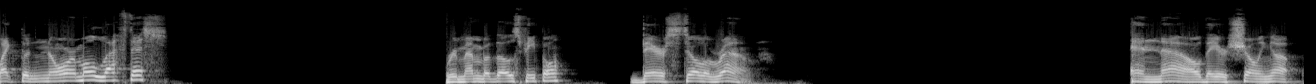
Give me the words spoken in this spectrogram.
Like the normal leftists? Remember those people? They're still around. And now they are showing up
